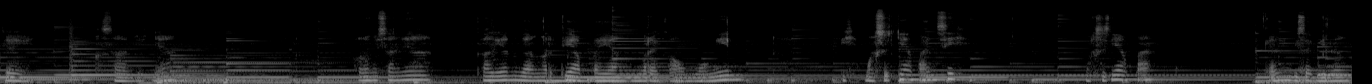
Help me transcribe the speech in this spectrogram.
Oke selanjutnya kalau misalnya kalian nggak ngerti apa yang mereka omongin. Ih maksudnya apaan sih? Maksudnya apa kalian bisa bilang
